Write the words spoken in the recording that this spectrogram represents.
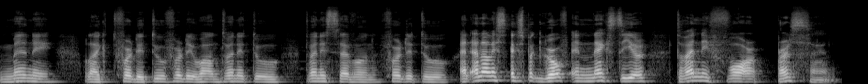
many like 32, 31, 22, 27, 32. And analysts expect growth in next year 24%.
